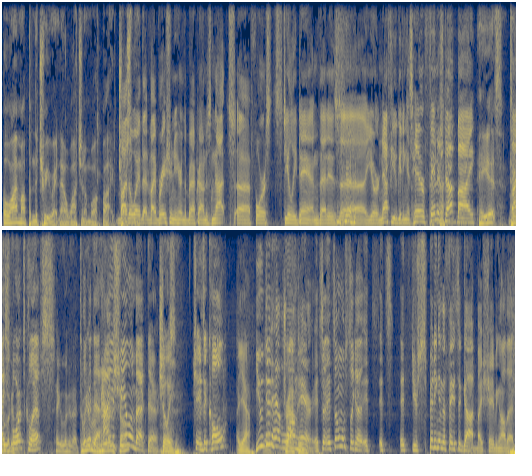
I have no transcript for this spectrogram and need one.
Oh, I'm up in the tree right now watching them walk by. By Trust the me. way, that vibration you hear in the background is not uh, Forrest Steely Dan. That is uh, your nephew getting his hair finished up by he is Take by a look at Sports. Clips. Take a look at that. Do Look at that. How mirror you to feeling back there? Chilly. Is it cold? Uh, yeah. You did have long hair. It's a, it's almost like a it's it's it's you're spitting in the face of God by shaving all that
